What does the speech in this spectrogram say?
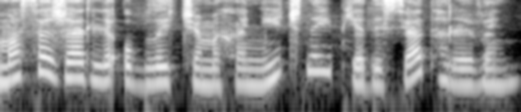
Масажер для обличчя механічний 50 гривень.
